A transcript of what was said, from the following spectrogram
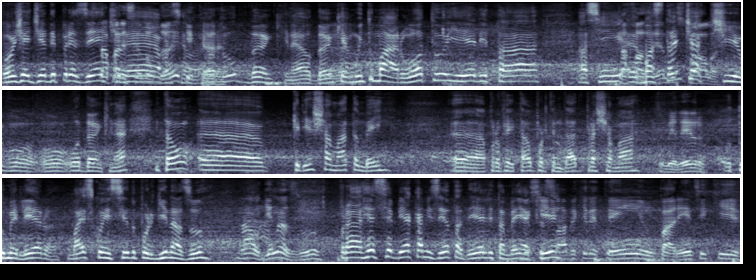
Hoje é dia de presente, tá né? o Dunk, cara? O Dunk, né? O Dunk é. é. muito maroto e ele tá, assim, tá é bastante escola. ativo, o, o, Dunk, né? Então, uh, queria chamar também uh, aproveitar a oportunidade para chamar Tumeleiro. o Tumeleiro, mais conhecido por Guina Azul. Ah, o Guina Azul. Para receber a camiseta dele também Você aqui. Você sabe que ele tem um parente que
